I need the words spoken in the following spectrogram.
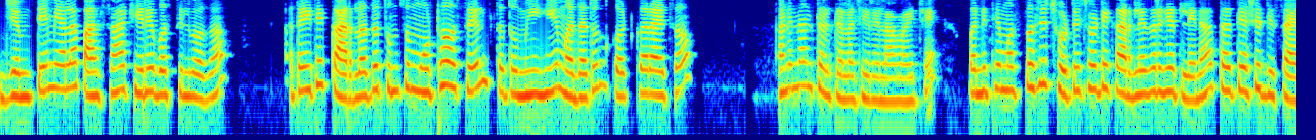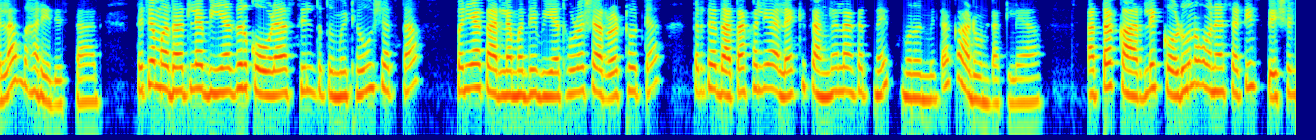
जेमतेम याला 5-6 चिरे बसतील बघा. आता इथे कारलं जर तुमचं मोठं असेल, तर तुम्ही हे मधातून कट करायचं आणि नंतर त्याला चिरे लावायचे. पण इथे मस्त असे छोटे-छोटे कारले जर घेतले ना, तर ते असे दिसायला भारी दिसतात. त्याच्या मधातल्या बिया जर कोवळ्या असतील, तर तुम्ही ठेवू शकता. पण या कारल्यामध्ये बिया थोड्याशा रट होत्या, तर त्या दाताखाली आल्या की चांगल्या लागत नाहीत, म्हणून मी त्या काढून टाकल्या. आता कारले कडून होण्यासाठी स्पेशल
